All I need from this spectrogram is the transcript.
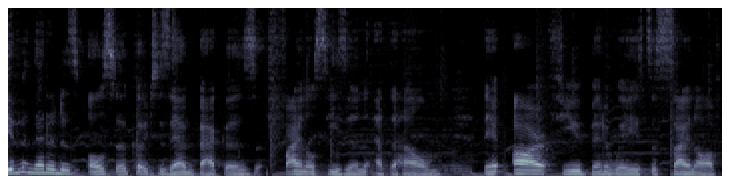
Given that it is also Coach Suzanne Bakker's final season at the helm, there are few better ways to sign off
